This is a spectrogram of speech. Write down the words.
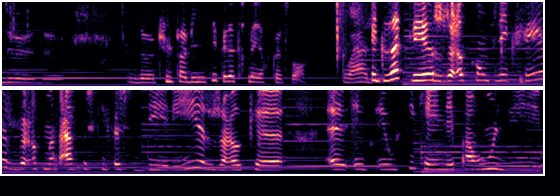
de, de, de culpabilité peut-être meilleure que toi. اكزاكتلي يرجعوك كومبلكسي يرجعوك ما تعرفش كيفاش ديري يرجعوك اي اوسي كاين لي بارون اللي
